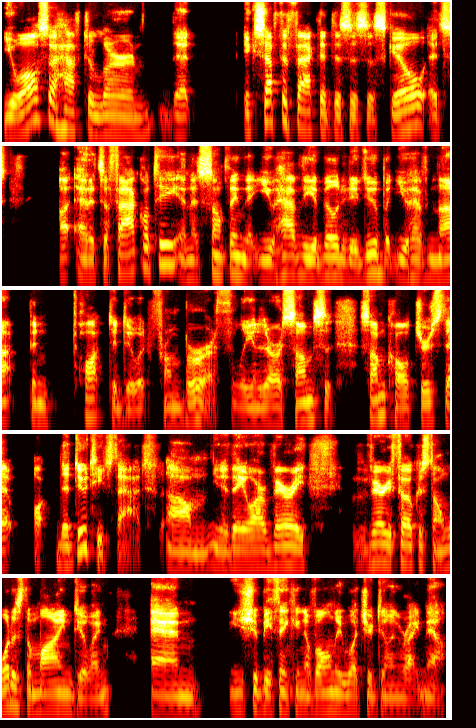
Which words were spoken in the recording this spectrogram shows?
you also have to learn that accept the fact that this is a skill it's uh, and it's a faculty and it's something that you have the ability to do but you have not been taught to do it from birth you know there are some some cultures that uh, that do teach that um, you know they are very very focused on what is the mind doing and you should be thinking of only what you're doing right now.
